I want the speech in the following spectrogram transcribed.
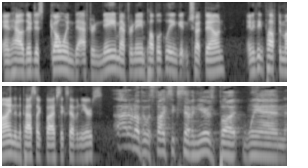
and how they're just going after name after name publicly and getting shut down, anything popped to mind in the past like five, six, seven years? I don't know if it was five, six, seven years, but when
